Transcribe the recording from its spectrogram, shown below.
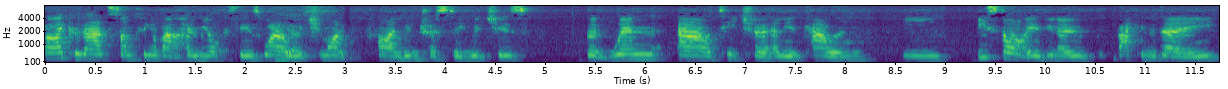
I could add something about homeopathy as well, yes. which you might find interesting, which is that when our teacher Eliot Cowan he he started, you know, back in the day,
